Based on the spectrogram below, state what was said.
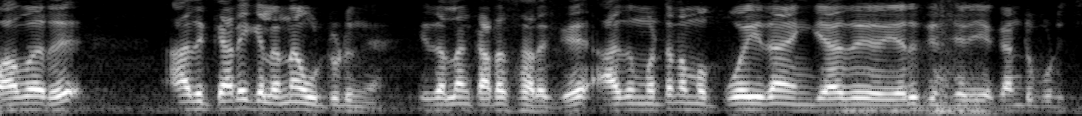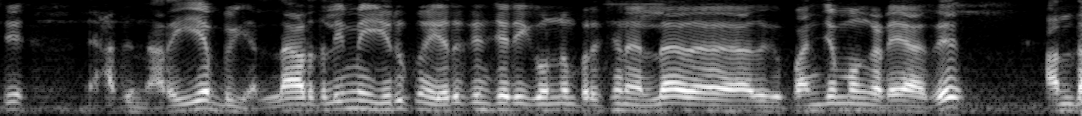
பவரு அது கிடைக்கலன்னா விட்டுடுங்க. இதெல்லாம் கடை சரக்கு அது மட்டும் நம்ம போய் தான் எங்கேயாவது எருக்கஞ்செடியை கண்டுபிடிச்சி அது நிறைய இப்போ எல்லா இடத்துலையுமே இருக்கும். எருக்கஞ்செடிக்கு ஒன்றும் பிரச்சனை இல்லை. அதுக்கு பஞ்சமும் கிடையாது. அந்த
